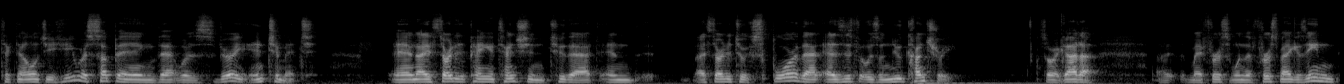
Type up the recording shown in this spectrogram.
technology. Here was something that was very intimate. And I started paying attention to that and I started to explore that as if it was a new country. So I got a uh, my first one of the first magazine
